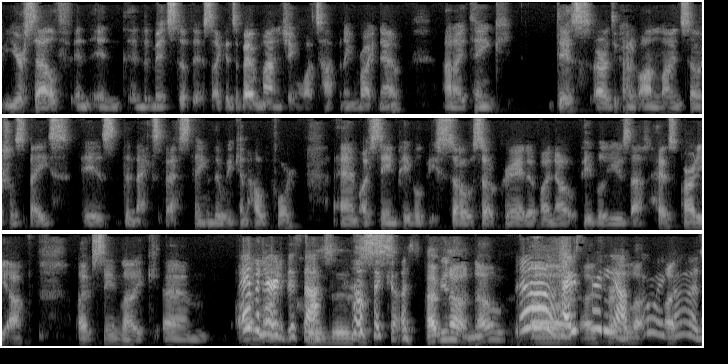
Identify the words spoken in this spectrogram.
yourself in, in in the midst of this like it's about managing what's happening right now and i think this or the kind of online social space is the next best thing that we can hope for um, i've seen people be so so creative i know people use that Houseparty app i've seen like um, I haven't heard of this quizzes. app. Oh my god. Have you not? No. No, uh, Houseparty app. Oh my god.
